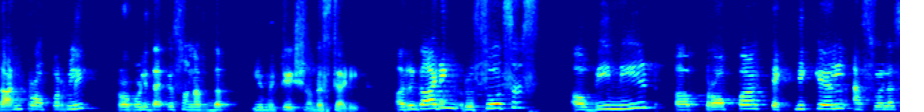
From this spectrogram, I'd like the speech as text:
done properly, probably that is one of the limitation of the study. Uh, regarding resources, uh, we need a proper technical as well as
